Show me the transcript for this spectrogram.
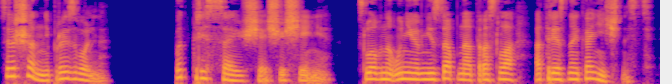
совершенно непроизвольно. Потрясающее ощущение, словно у нее внезапно отросла отрезанная конечность.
